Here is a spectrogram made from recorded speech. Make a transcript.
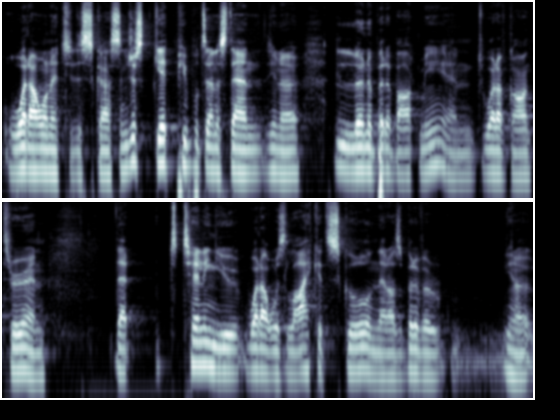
what I wanted to discuss and just get people to understand, you know, learn a bit about me and what I've gone through and that telling you what I was like at school and that I was a bit of a, you know,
